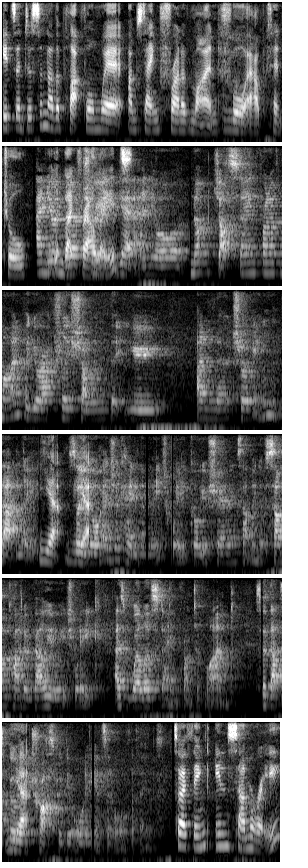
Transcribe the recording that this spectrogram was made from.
It's a, just another platform where I'm staying front of mind for mm. our potential, And you're like for our leads. Yeah, and you're not just staying front of mind, but you're actually showing that you are nurturing that lead. Yeah, So yeah. you're educating them each week, or you're sharing something of some kind of value each week, as well as staying front of mind. So that's building Yeah. trust with your audience and all of the things. So I think in summary,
